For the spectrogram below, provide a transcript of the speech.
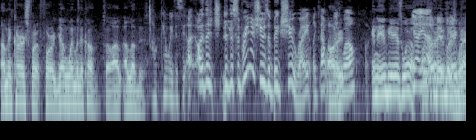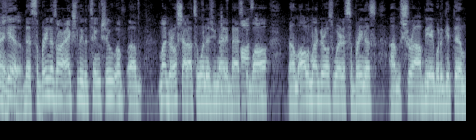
I'm encouraged for, for young women to come. So I, I love this. Oh, can't wait to see. Are are the did the Sabrina shoes a big shoe, right? Like that one Oh, does well. In the NBA as well. Yeah, yeah. A lot of NBA players guys, wearing it, yeah. though. The Sabrinas are actually the team shoe of um, my girls. Shout out to Winners United That's Basketball. Um, all of my girls wear the Sabrinas. I'm sure I'll be able to get them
